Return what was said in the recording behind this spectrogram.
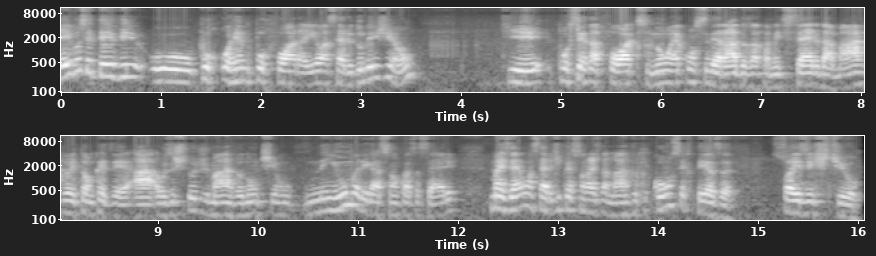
E aí você teve o por correndo por fora aí a série do Legião, que por ser da Fox não é considerada exatamente série da Marvel, então quer dizer, a, os estúdios Marvel não tinham nenhuma ligação com essa série, mas é uma série de personagens da Marvel que com certeza só existiu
